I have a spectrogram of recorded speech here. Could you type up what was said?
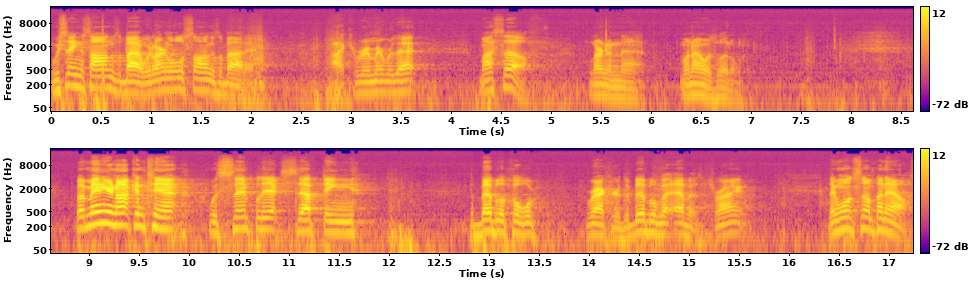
We sing songs about it, we learn little songs about it. I can remember that myself, learning that when I was little. But many are not content with simply accepting the biblical record, the biblical evidence, right? They want something else.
